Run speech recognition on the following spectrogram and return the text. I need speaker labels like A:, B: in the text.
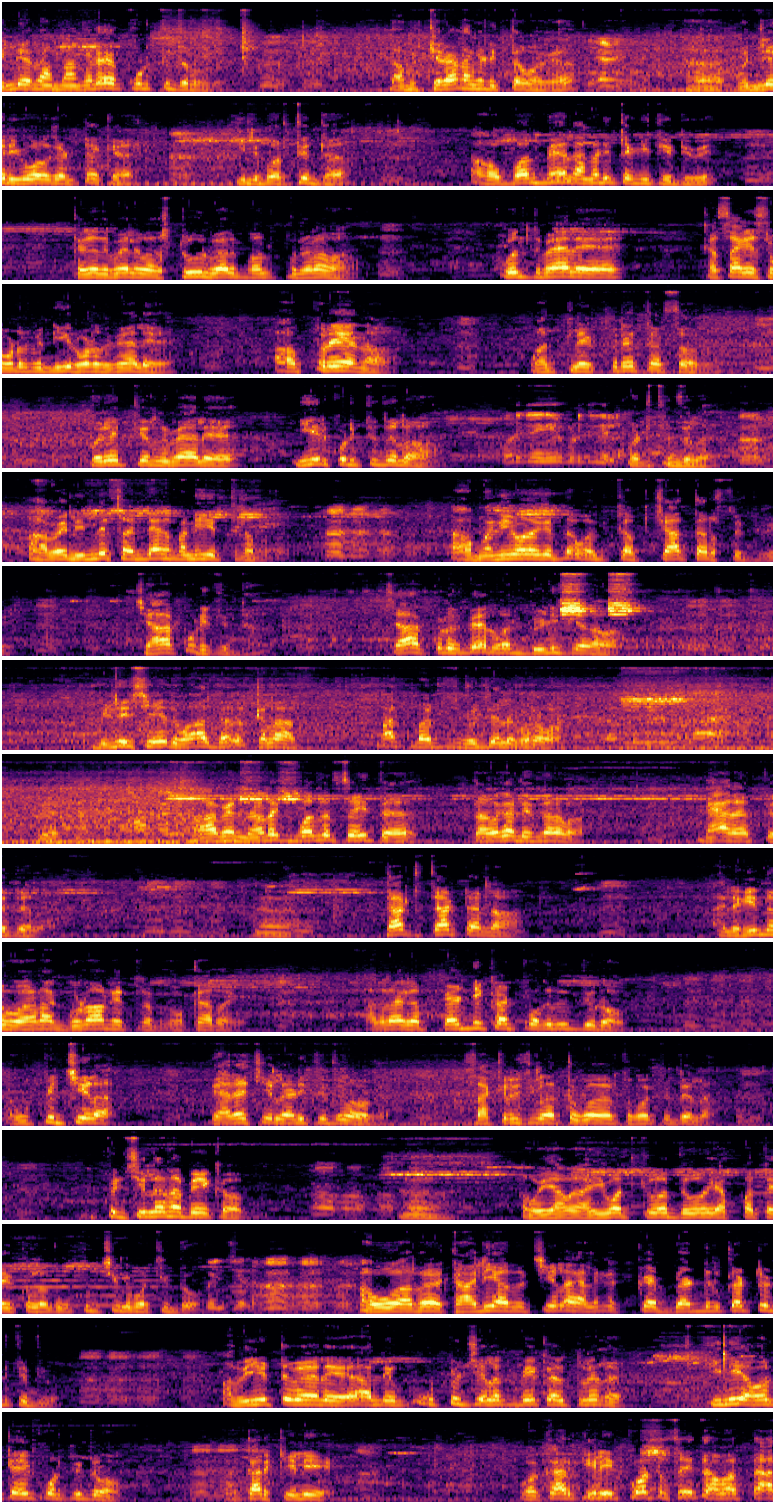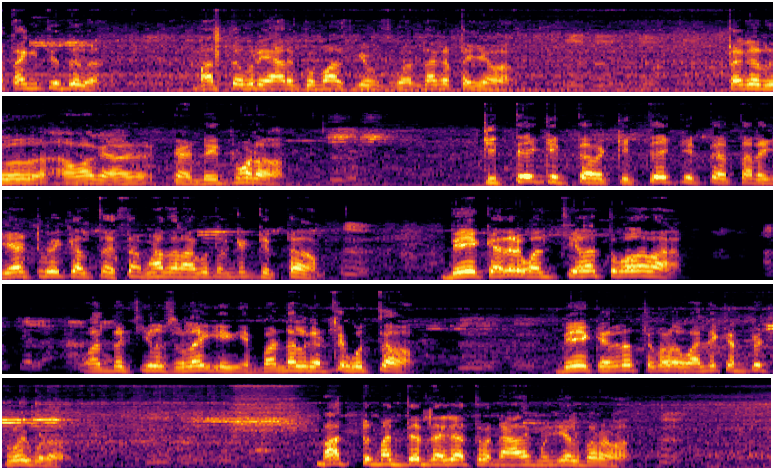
A: ಇಲ್ಲೇ ನಮ್ಮ ಅಂಗಡಿ ಕೊಡ್ತಿದ್ರು ಅವರು. ನಮ್ಮ ಕಿರಾಣಿ ಅಂಗಡಿ ಇತ್ತು ಅವಾಗ. ಮುಂಜಾನೆ ಏಳು ಗಂಟೆಗೆ ಇಲ್ಲಿ ಬರ್ತಿದ್ದ. ಅವ ಬಂದ ಮೇಲೆ ಅಂಗಡಿ ತೆಗಿತಿದ್ವಿ. ತೆಗೆದ ಮೇಲೆ ಸ್ಟೂಲ್ ಮೇಲೆ ಬಂದು ಕುಂದ್ರವ. ಕುಂತ ಮೇಲೆ ಕಸ ಗಿಸ ಹೊಡೆದ ನೀರು ಹೊಡೆದ ಮೇಲೆ ಆ ಪುರೇ ನಾವು ಒಂದು ಪ್ಲೇಟ್ ಪುರೇ ತರಿಸೋರು ಪುರೇ ತಿಂದ ಮೇಲೆ ನೀರು ಕುಡಿತಿದ್ದಿಲ್ಲ.
B: ಕುಡಿತಿದ್ದಿಲ್ಲ.
A: ಆಮೇಲೆ ಇಲ್ಲೇ ಸಂಧ್ಯಾಗ ಮನೆ ಇತ್ತು ನಮ್ಮದು ಆ ಮನೆಯೊಳಗಿಂದ ಒಂದು ಕಪ್ ಚಹಾ ತರಿಸ್ತಿದ್ವಿ. ಚಹಾ ಕುಡಿತಿದ್ದ. ಚಹಾ ಕುಡಿದ ಮೇಲೆ ಒಂದು ಬಿಡಿ ಸೇದವ ಬಿಡಿ ಸೇದು ವಾದ ಕಲ ಮತ್ತೆ ಬರ್ತಿ ಮುಂಜಾನೆ ಬರವ ಆಮೇಲೆ ನಡಕ್ಕೆ ಬಂದ್ರೆ ಸಹಿತ ತಳಗಡಿಂದವ ಮ್ಯಾಲೆ ಹತ್ತಿದ್ದಿಲ್ಲ.
B: ಹ್ಞೂ
A: ತಟ್ ತಟ್ ಅಲ್ಲ ಅಲ್ಲಿ ಹಿಂದೆ ಒಣ ಗುಡಾನ್ ಇತ್ತು ನಮ್ಗೆ ಒಕ್ಕಾರಾಗ. ಅದ್ರಾಗ ಪೆಂಡಿ ಕಟ್ಟು ಒಗೆದಿದ್ದೀವಿ ನಾವು. ಉಪ್ಪಿನ ಚೀಲ. ಬೇರೆ ಚೀಲ ಅಡಿತಿದ್ದಿಲ್ಲ ಅವಾಗ. ಸಕ್ಕರೆ ಚೀಲ ತಗೋ ತಗೋತಿದ್ದಿಲ್ಲ. ಉಪ್ಪಿನ ಚೀಲನ ಬೇಕು ಅವು
B: ಹೋ
A: ಅವು ಯಾವ ಐವತ್ತು ಕಿಲೋದು ಎಪ್ಪತ್ತೈದು ಕಿಲೋದು ಉಪ್ಪಿನ ಚೀಲ
B: ಬರ್ತಿದ್ದವು
A: ಅವು ಅದ ಖಾಲಿ ಆದ ಚೀಲ ಅಲ್ಲಿಗೆ ಕ ಬೆಡ್ಡಲ್ಲಿ
B: ಕಟ್ಟಿಡ್ತಿದ್ವಿ.
A: ಅದು ಇಟ್ಟ ಮೇಲೆ ಅಲ್ಲಿ ಉಪ್ಪಿನ ಚೀಲಕ್ಕೆ ಬೇಕಾಗ್ಲೇ ಕಿಲಿ ಅವ್ರ ಕೈಗೆ ಕೊಡ್ತಿದ್ವು ಒಕ್ಕಾರ ಕಿಲಿ. ಒಕ್ಕಾರ ಕಿಲಿ ಕೊಟ್ಟು ಸಹಿತ ಅವತ್ತು ಆ ತೆಗಿತಿದ್ದಿಲ್ಲ. ಮತ್ತೊಬ್ರು ಯಾರು ಗುಮಾಸ್ ಗಿಮ್ಸ್ ಬಂದಾಗ ತೆಗ್ಯವ. ತೆಗೆದು ಅವಾಗ ಮಾಡೋ
B: ಹ್ಞೂ
A: ಕಿತ್ತೇ ಕಿತ್ತವ ಕಿತ್ತೇ ಕಿತ್ತ ತನಗೆ ಎಷ್ಟು ಅಂತ ಸಮಾಧಾನ ಆಗೋ ತನಕ ಕಿತ್ತವ
B: ಹ್ಞೂ
A: ಬೇಕಾದ್ರೆ ಒಂದು ಚೀಲ ತೊಗೊಳವ. ಒಂದು ಚೀಲ ಸುಲಾಗಿ ಬಂಡಲ್ ಗಟ್ಟಲೆ
B: ಉತ್ತಾವ
A: ಬೇಕಾದ್ರೆ ತಗೊಳ್ಳೋ ಅಲ್ಲಿ ಬಿಟ್ಟು ಹೋಗ್ಬಿಡೋ. ಮತ್ತು ಮಧ್ಯದಾಗ ಅಥವಾ ನಾಳೆ ಮುಂಜಾನೆ ಬರವ.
